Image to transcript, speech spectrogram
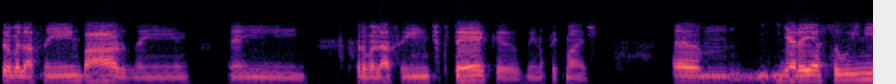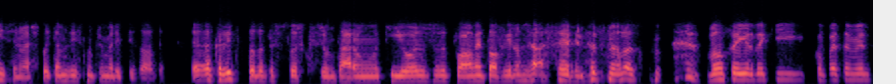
trabalhassem em bares, em, em que trabalhassem em discotecas e não sei o que mais. Um, e era esse o início, não é? Explicamos isso no primeiro episódio. Eu acredito que todas as pessoas que se juntaram aqui hoje provavelmente ouviram já a série, né? senão elas vão sair daqui completamente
